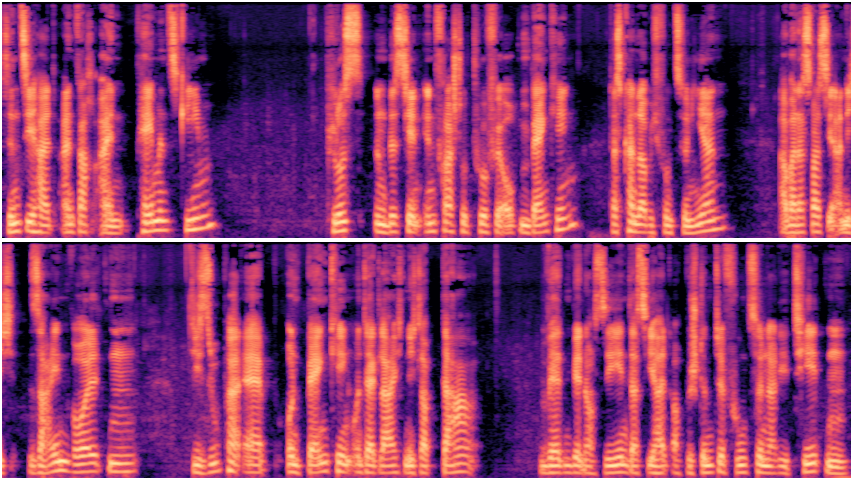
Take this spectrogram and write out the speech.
Sind sie halt einfach ein Payment Scheme plus ein bisschen Infrastruktur für Open Banking. Das kann, glaube ich, funktionieren. Aber das, was sie eigentlich sein wollten, die Super App und Banking und dergleichen, ich glaube, da werden wir noch sehen, dass sie halt auch bestimmte Funktionalitäten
